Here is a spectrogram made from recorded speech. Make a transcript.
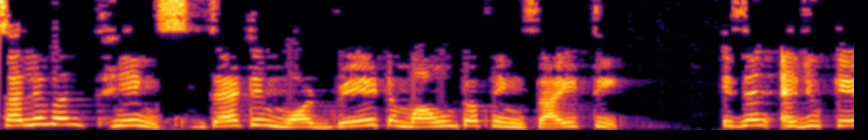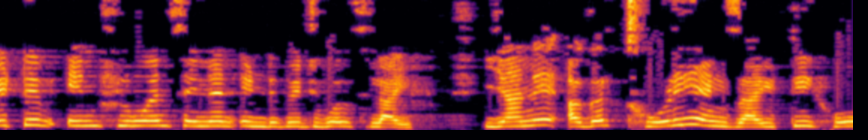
Sullivan that a moderate amount of anxiety is an educate influence in individual life یعنی اگر تھوڑی اینزائٹی ہو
